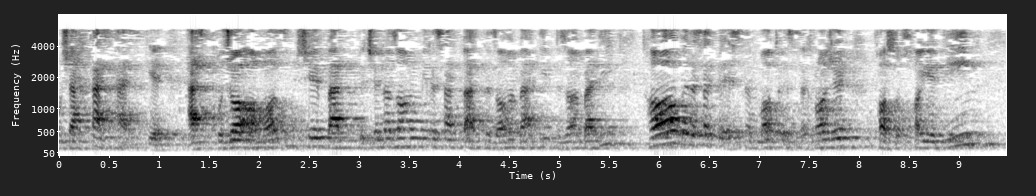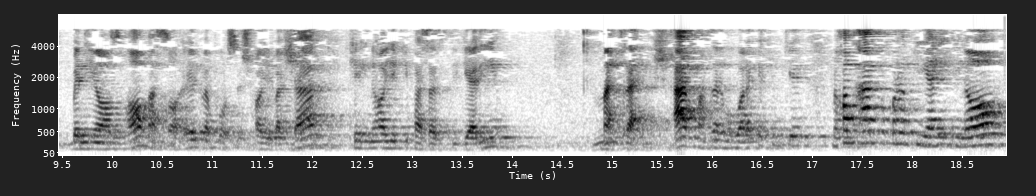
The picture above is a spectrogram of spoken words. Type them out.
مشخص هست که از کجا آغاز میشه بعد به چه نظامی می‌رسد بعد نظام بعدی نظام بعدی تا برسد به استنباط و استخراج پاسخهای دین به نیازها مسائل و پرسشهای بشر که اینها یکی پس از دیگری مطرح میشه. هر محضر مبارکتون که می‌خوام عرض کنم که یعنی اینا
